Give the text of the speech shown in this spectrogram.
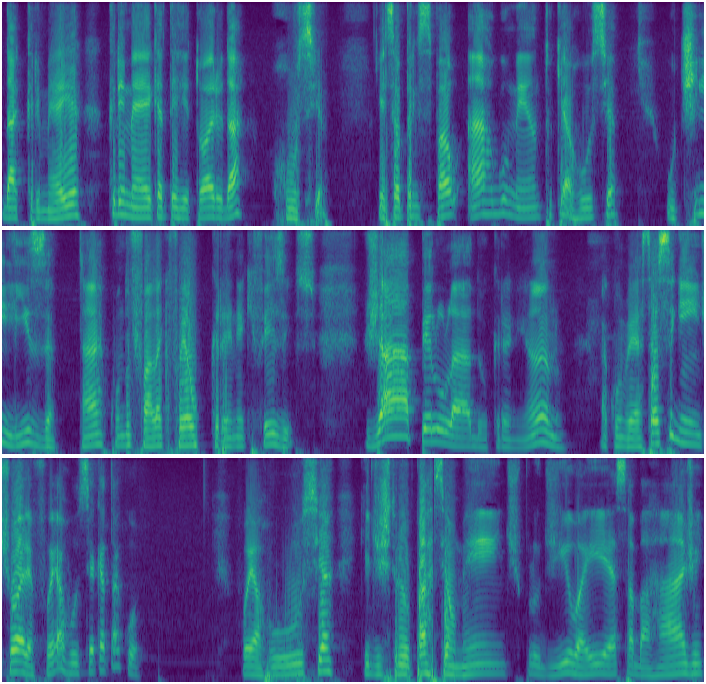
da Crimeia, Crimeia que é território da Rússia. Esse é o principal argumento que a Rússia utiliza, tá? Quando fala que foi a Ucrânia que fez isso. Já pelo lado ucraniano, a conversa é a seguinte: olha, foi a Rússia que atacou. Foi a Rússia que destruiu parcialmente, explodiu aí essa barragem.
